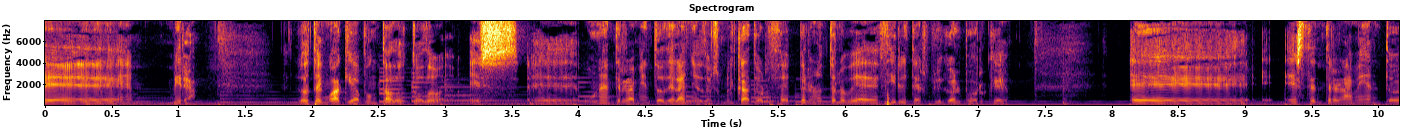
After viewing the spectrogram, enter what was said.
eh, mira, lo tengo aquí apuntado todo. Es eh, un entrenamiento del año 2014, pero no te lo voy a decir y te explico el porqué. Eh, este entrenamiento,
